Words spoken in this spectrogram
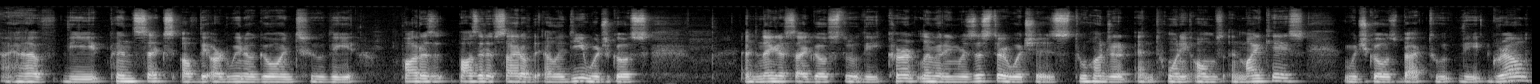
I have the pin 6 of the Arduino going to the positive side of the LED which goes and the negative side goes through the current limiting resistor which is 220 ohms in my case which goes back to the ground.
